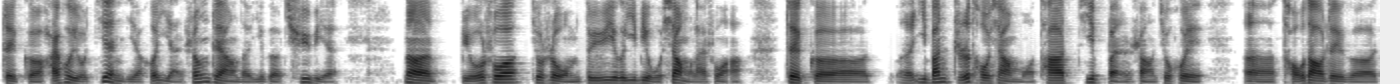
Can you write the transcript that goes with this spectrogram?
这个还会有间接和衍生这样的一个区别？那比如说，就是我们对于一个 EB 五项目来说啊，这个呃，一般直投项目，它基本上就会呃投到这个，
